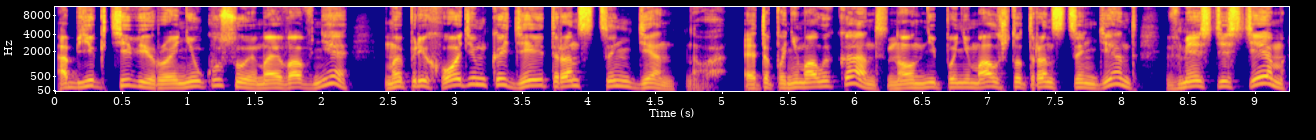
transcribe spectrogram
объективируя неукусуемое вовне, мы приходим к идее трансцендентного. Это понимал и Кант, но он не понимал, что трансцендент вместе с тем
